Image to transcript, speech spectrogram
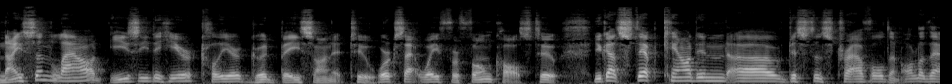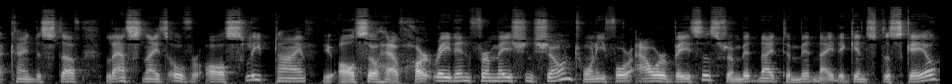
Nice and loud, easy to hear, clear, good bass on it too. Works that way for phone calls too. You got step count and uh, distance traveled and all of that kind of stuff. Last night's overall sleep time. You also have heart rate information shown, 24 hour basis from midnight to midnight against the scale.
